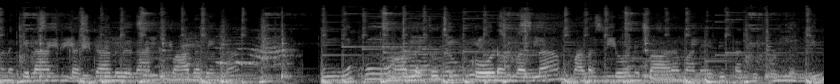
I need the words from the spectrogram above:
మనకి ఎలాంటి కష్టాలు ఎలాంటి బాధలున్నా వాళ్ళతో చెప్పుకోవడం వల్ల మనసులోని భారం అనేది తగ్గిపోతుంది.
